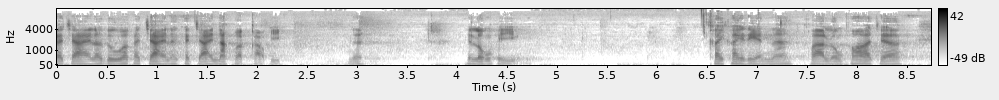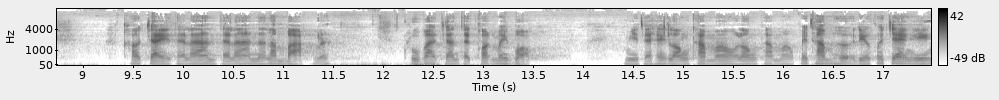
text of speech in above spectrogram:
กระจายแล้วดูว่ากระจายแล้วกระจายหนักกว่าเก่าอีกนะจะหลงไปอีก ค่อยๆเรียนนะกว่าหลวงพ่อจะเข้าใจแต่ละอันแต่ละอันนะลำบากนะครูบาอาจารย์แต่ก่อนไม่บอก มีแต่ให้ลองทำเอาลองทำเอาไปทำเหอะ เดี๋ยวก็แจ้งเอง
